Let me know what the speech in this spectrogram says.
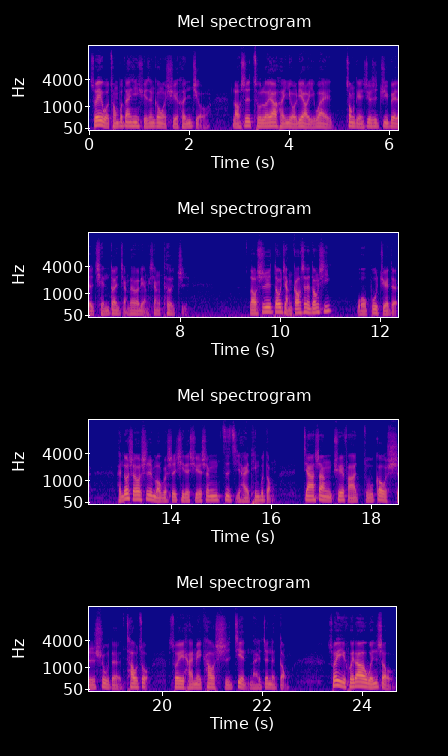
所以我从不担心学生跟我学很久。老师除了要很有料以外，重点就是具备了前段讲到的两项特质。老师都讲高深的东西，我不觉得。很多时候是某个时期的学生自己还听不懂，加上缺乏足够时数的操作，所以还没靠实践来真的懂。所以回到文手，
